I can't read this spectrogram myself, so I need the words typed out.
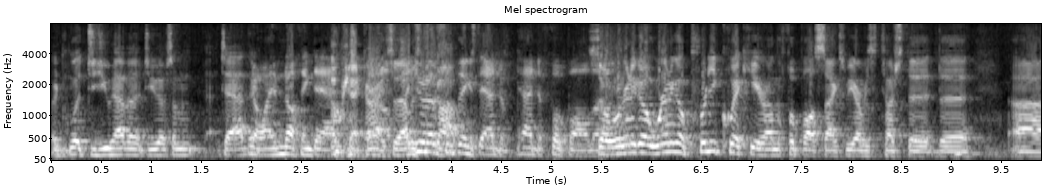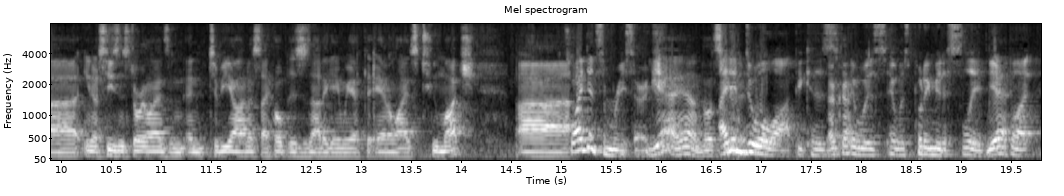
Or, what, did you have a Do you have something to add there? No, I have nothing to add. Okay, to all right, so I do have some things to add to, add to football. Though. So we're gonna go. We're gonna go pretty quick here on the football side because we obviously touched the the uh, you know season storylines, and, and to be honest, I hope this is not a game we have to analyze too much. Uh, So I did some research. yeah, yeah. Let's I didn't it. do a lot because Okay. it was it was putting me to sleep. Yeah. But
